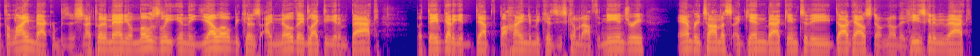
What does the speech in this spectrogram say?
at the linebacker position? I put Emmanuel Moseley in the yellow because I know they'd like to get him back, but they've got to get depth behind him because he's coming off the knee injury. Ambry Thomas again back into the doghouse. Don't know that he's going to be back.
